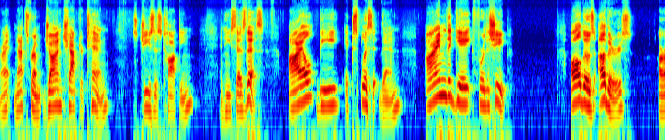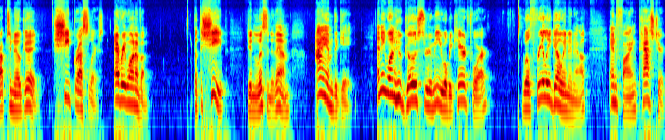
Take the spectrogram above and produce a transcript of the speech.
all right? And that's from John chapter 10. It's Jesus talking, and he says this I'll be explicit then. I'm the gate for the sheep. All those others are up to no good. Sheep rustlers, every one of them. But the sheep didn't listen to them. I am the gate. Anyone who goes through me will be cared for, will freely go in and out, and find pasture.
